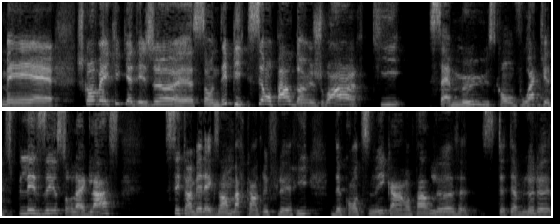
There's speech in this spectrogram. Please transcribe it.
mais euh, je suis convaincue qu'il y a déjà euh, son idée. Puis si on parle d'un joueur qui s'amuse, qu'on voit qu'il y a du plaisir sur la glace, c'est un bel exemple, Marc-André Fleury, de continuer quand on parle de ce thème-là.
